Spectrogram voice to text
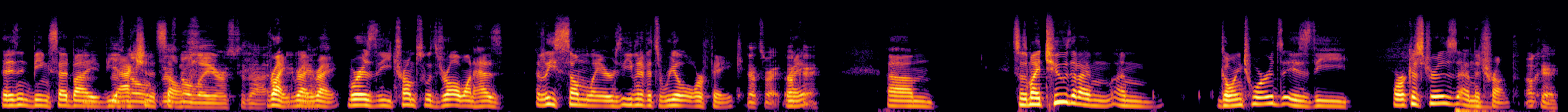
That isn't being said by the There's action no, itself. There's no layers to that. Right, right, Yes. right. Whereas the Trump's withdrawal one has at least some layers, even if it's real or fake. That's right. Right? Okay. Um, so my two that I'm I'm going towards is the orchestras and the Trump. Okay.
